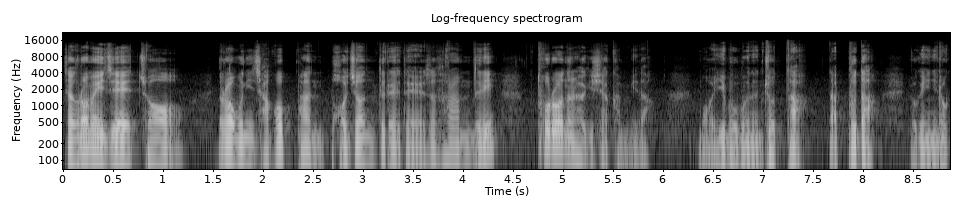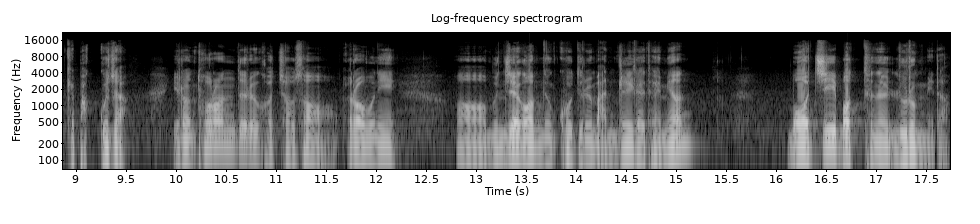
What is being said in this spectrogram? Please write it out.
자 그러면 이제 저 여러분이 작업한 버전들에 대해서 사람들이 토론을 하기 시작합니다. 뭐 이 부분은 좋다, 나쁘다, 여긴 이렇게 바꾸자 이런 토론들을 거쳐서 여러분이 어, 문제가 없는 코드를 만들게 되면 머지 버튼을 누릅니다.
